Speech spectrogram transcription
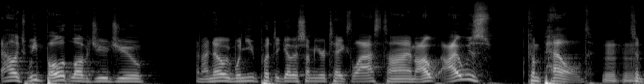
Alex, we both love Juju. And I know when you put together some of your takes last time, I, I was compelled mm-hmm. to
